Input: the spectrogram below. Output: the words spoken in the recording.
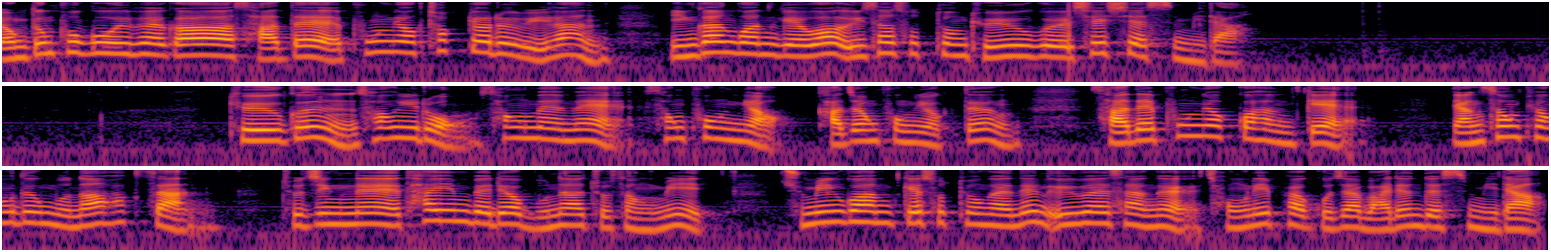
영등포구의회가 4대 폭력 척결을 위한 인간관계와 의사소통 교육을 실시했습니다. 교육은 성희롱, 성매매, 성폭력, 가정폭력 등 4대 폭력과 함께 양성평등 문화 확산, 조직 내 타인 배려 문화 조성 및 주민과 함께 소통하는 의회상을 정립하고자 마련됐습니다.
